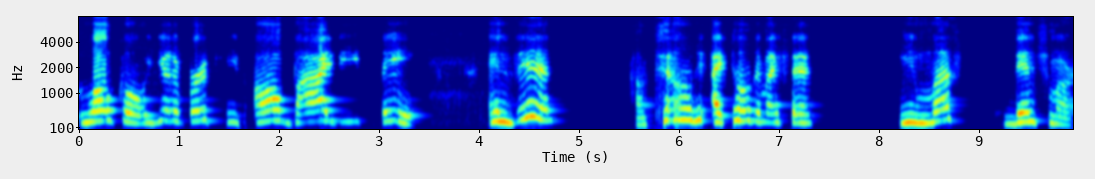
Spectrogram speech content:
local universities all buy these things? And then I'll tell. I told him. I said, you must benchmark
